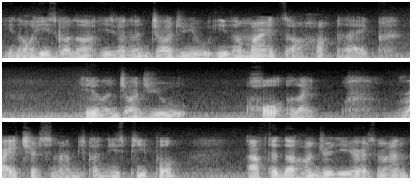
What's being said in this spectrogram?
you know he's gonna he's gonna judge you Edomites or like he's gonna judge you whole like righteous man because these people after the hundred years man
